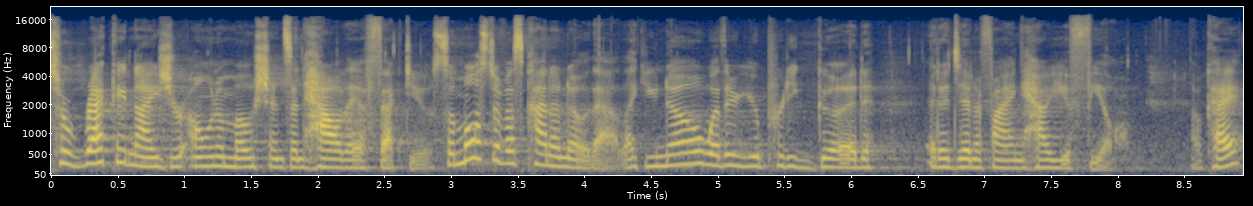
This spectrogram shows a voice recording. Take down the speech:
to recognize your own emotions and how they affect you. So, most of us kind of know that. Like, you know whether you're pretty good at identifying how you feel, okay?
